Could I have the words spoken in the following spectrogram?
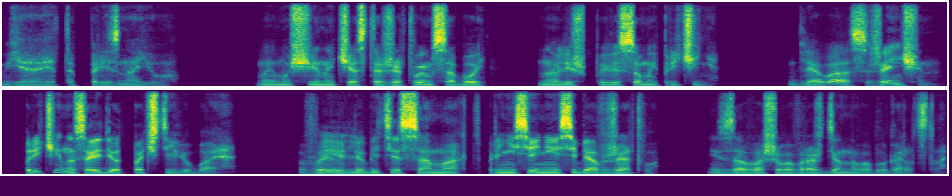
«Я это признаю. Мы, мужчины, часто жертвуем собой, но лишь по весомой причине. Для вас, женщин, причина сойдет почти любая. Вы любите сам акт принесения себя в жертву из-за вашего врожденного благородства.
